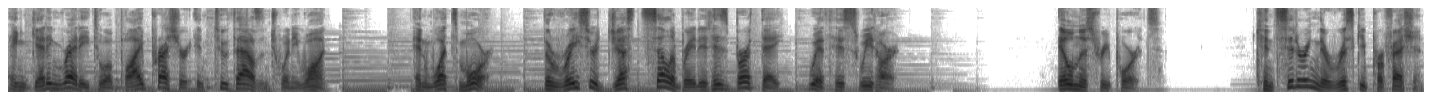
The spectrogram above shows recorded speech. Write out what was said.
and getting ready to apply pressure in 2021. And what's more, the racer just celebrated his birthday with his sweetheart. Illness reports. Considering their risky profession,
